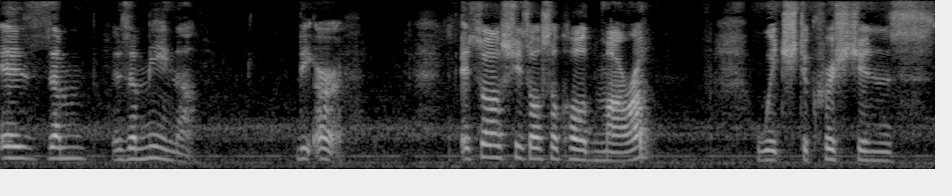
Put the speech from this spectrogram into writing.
is um, Zamina, the earth. It's all she's also called Mara, which the Christians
